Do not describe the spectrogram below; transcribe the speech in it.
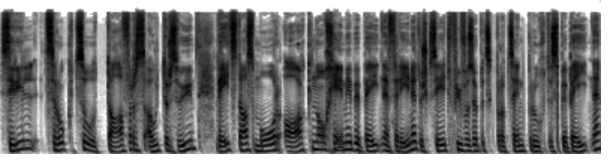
Cyril, zurück zu Tafers Alterswü. Wenn jetzt das morgen angenommen käme bei beiden Vereinen, du hast gesehen, 75 Prozent braucht es bei beiden.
